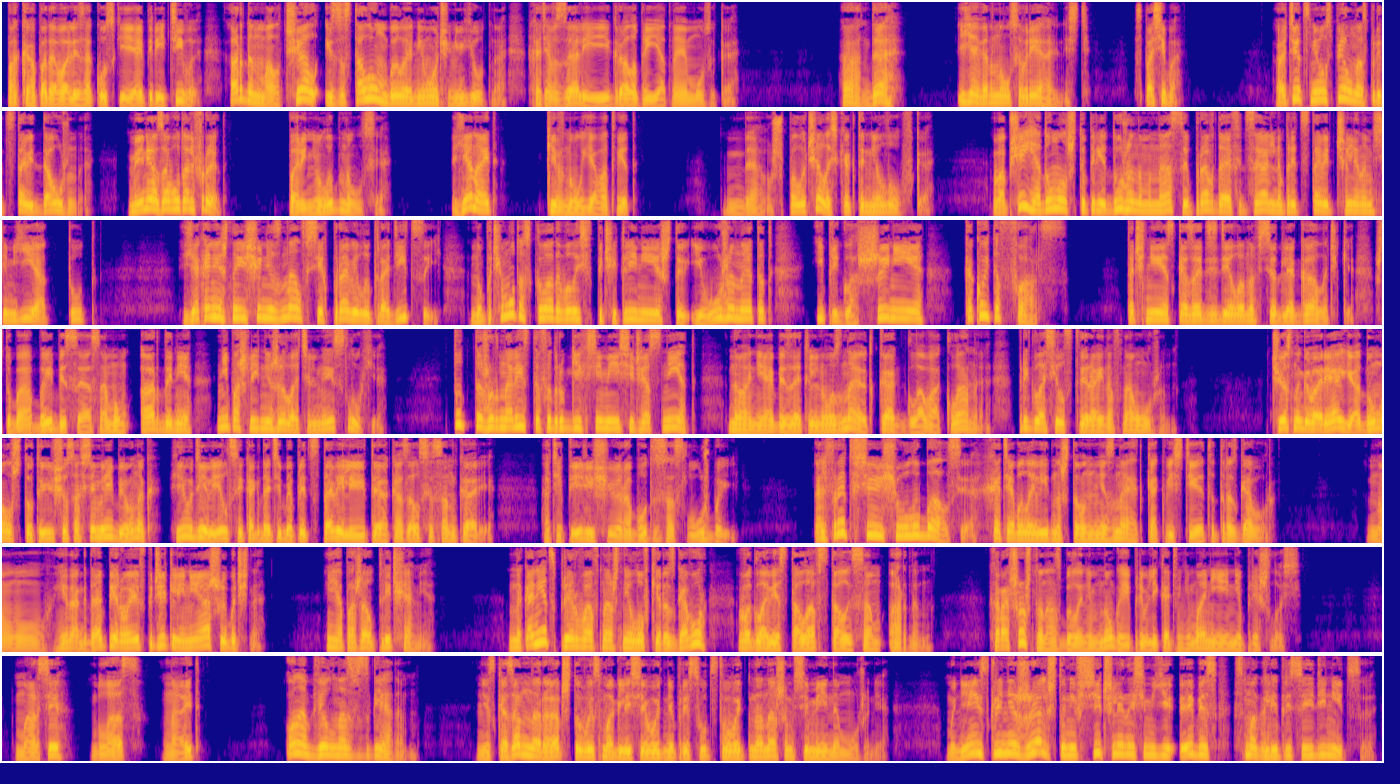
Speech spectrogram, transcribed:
Пока подавали закуски и аперитивы, Арден молчал, и за столом было не очень уютно, хотя в зале и играла приятная музыка. «А, да. Я вернулся в реальность. Спасибо. Отец не успел нас представить до ужина. Меня зовут Альфред». Парень улыбнулся. «Я Найт», — кивнул я в ответ. Да уж, получалось как-то неловко. Вообще, я думал, что перед ужином нас и правда официально представить членам семьи, а тут... Я, конечно, еще не знал всех правил и традиций, но почему-то складывалось впечатление, что и ужин этот, и приглашение — какой-то фарс. Точнее сказать, сделано все для галочки, чтобы о Бэбис и о самом Ардене не пошли нежелательные слухи. Тут-то журналистов и других семей сейчас нет, но они обязательно узнают, как глава клана пригласил Стверайнов на ужин. Честно говоря, я думал, что ты еще совсем ребенок, и удивился, когда тебя представили, и ты оказался Санкари. А теперь еще и работа со службой. Альфред все еще улыбался, хотя было видно, что он не знает, как вести этот разговор. Ну, иногда первое впечатление ошибочно. Я пожал плечами. Наконец, прервав наш неловкий разговор, во главе стола встал и сам Арден. Хорошо, что нас было немного, и привлекать внимание не пришлось. «Марси, Блас, Найт». Он обвел нас взглядом. «Несказанно рад, что вы смогли сегодня присутствовать на нашем семейном ужине. Мне искренне жаль, что не все члены семьи Эбис смогли присоединиться».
